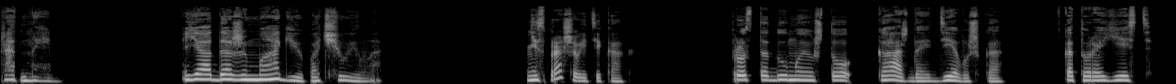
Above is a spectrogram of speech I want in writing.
родным. Я даже магию почуяла. Не спрашивайте, как. Просто думаю, что каждая девушка, в которой есть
